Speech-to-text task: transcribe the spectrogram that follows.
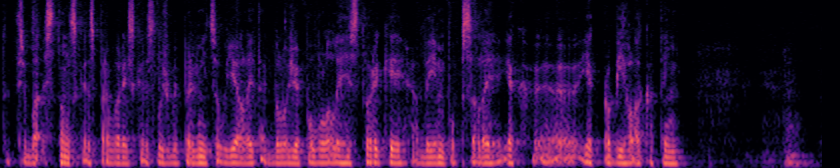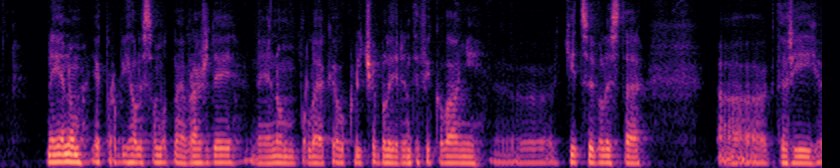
tak třeba estonské spravodajské služby první, co udělali, tak bylo, že povolali historiky, aby jim popsali, jak, eh, jak probíhala Katyň. nejenom jak probíhaly samotné vraždy, nejenom podle jakého klíče byly identifikováni eh, ti civilisté, kteří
